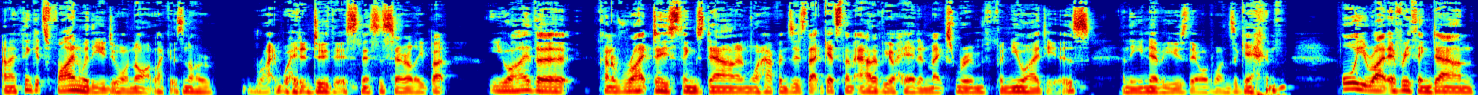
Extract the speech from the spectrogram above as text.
And I think it's fine whether you do or not. Like there's no right way to do this necessarily, but you either kind of write these things down and what happens is that gets them out of your head and makes room for new ideas. And then you never use the old ones again. or you write everything down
